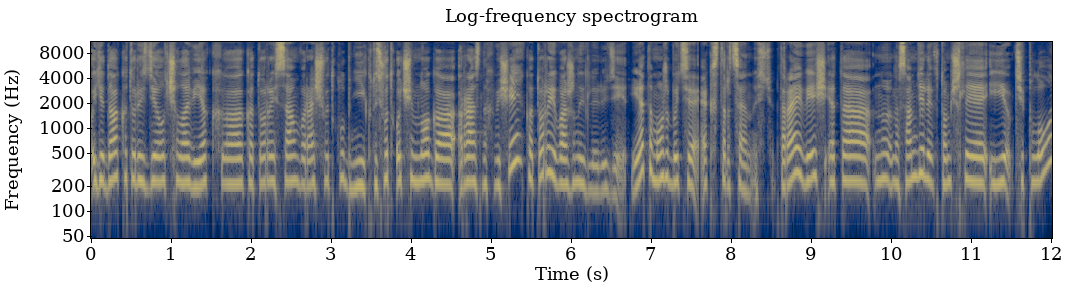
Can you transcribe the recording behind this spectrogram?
Еда, которую сделал человек, э, который сам выращивает клубник. То есть вот очень много разных вещей, которые важны для людей. И это может быть экстра ценностью. Вторая вещь — это ну, на самом деле, в том числе и тепло,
